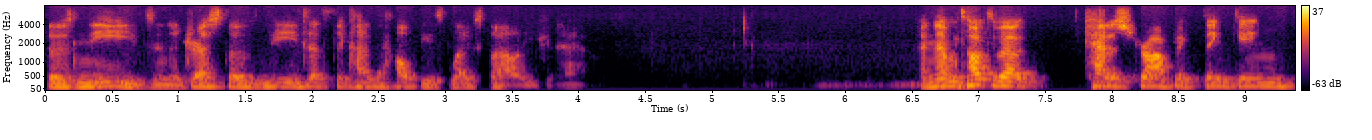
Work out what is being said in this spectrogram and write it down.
those needs and address those needs, that's the kind of the healthiest lifestyle you can have. And then we talked about catastrophic thinking.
